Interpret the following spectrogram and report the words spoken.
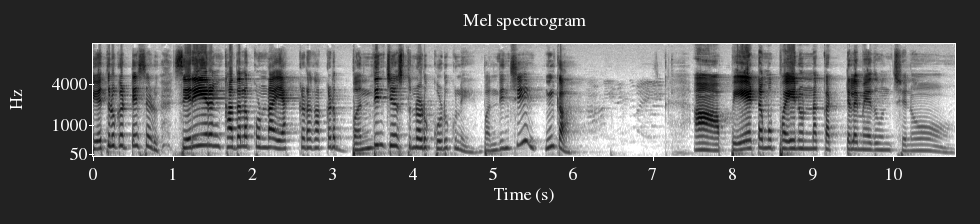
చేతులు కట్టేశాడు. శరీరం కదలకుండా ఎక్కడికక్కడ బంధించేస్తున్నాడు కొడుకుని. బంధించి ఇంకా. ఆ పీఠము పైనున్న కట్టెల మీద ఉంచెను.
